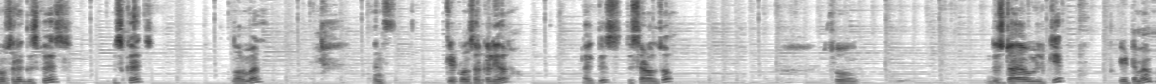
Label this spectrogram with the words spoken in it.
now select this face sketch normal and create one circle here like this this side also. So this dia will keep 8 mm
